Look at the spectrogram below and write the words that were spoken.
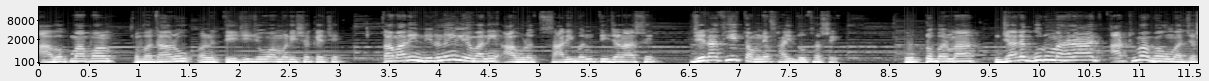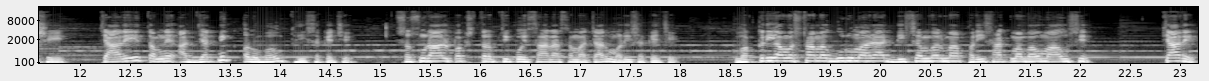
આવકમાં પણ વધારો અને તેજી જોવા મળી શકે છે. તમારી નિર્ણય લેવાની આવડત સારી બનતી જણાશે, જેનાથી તમને ફાયદો થશે. ઓક્ટોબરમાં જ્યારે ગુરુ મહારાજ આઠમા ભાવમાં જશે, ત્યારે તમને આધ્યાત્મિક અનુભવ થઈ શકે છે. સસુરાલ પક્ષ તરફથી કોઈ સારા સમાચાર મળી શકે છે. વક્રી અવસ્થામાં ગુરુ મહારાજ ડિસેમ્બરમાં ફરી સાતમા ભાવમાં આવશે. ત્યારે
